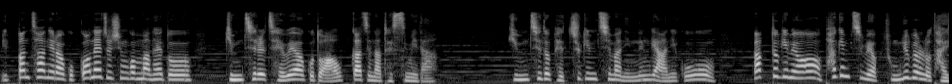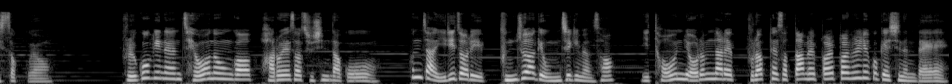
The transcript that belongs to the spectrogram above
밑반찬이라고 꺼내주신 것만 해도 김치를 제외하고도 아홉 가지나 됐습니다. 김치도 배추김치만 있는 게 아니고 깍두기며 파김치며 종류별로 다 있었고요. 불고기는 재워놓은 거 바로 해서 주신다고 혼자 이리저리 분주하게 움직이면서 이 더운 여름날에 불 앞에서 땀을 뻘뻘 흘리고 계시는데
